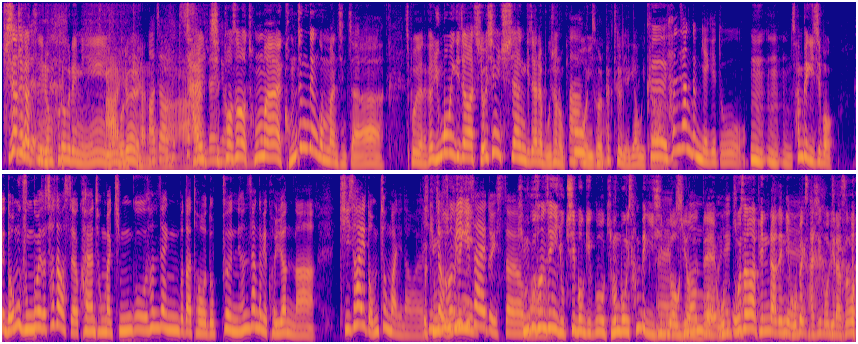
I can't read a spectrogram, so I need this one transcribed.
기자들 같은 이런 프로그램이 이런 아, 거를 맞아, 잘 짚어서. 정말 검증된 것만 진짜 짚어야 돼. 윤범희 기자 같이 열심히 취재한 기자를 모셔놓고 아, 이걸 팩트를 얘기하고 있다. 그 현상금 얘기도 음, 음, 음. 320억 너무 궁금해서 찾아봤어요. 과연 정말 김구 선생보다 더 높은 현상금이 걸렸나? 기사에도 엄청 많이 나와요. 그러니까 진짜 우리 기사에도 있어요. 김구 뭐. 선생이 60억이고 김원봉이 320억이었는데 네, 김원봉, 오사마 빈라덴이 네. 540억이라서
